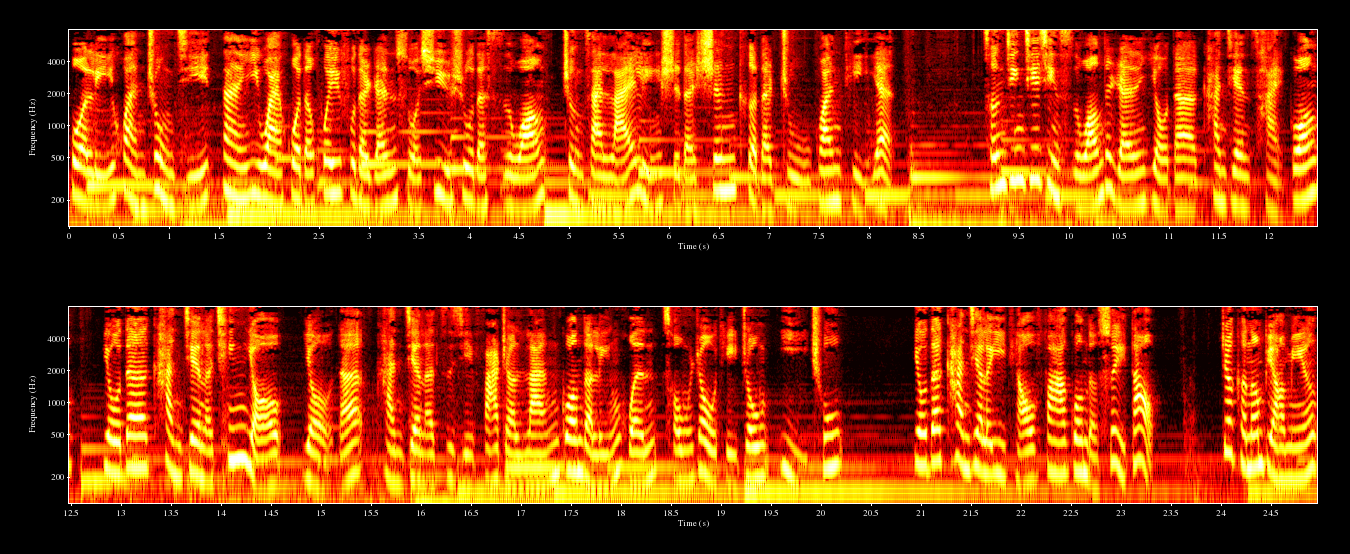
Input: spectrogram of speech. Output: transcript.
或罹患重疾但意外获得恢复的人所叙述的死亡正在来临时的深刻的主观体验。曾经接近死亡的人，有的看见彩光，有的看见了亲友，有的看见了自己发着蓝光的灵魂从肉体中溢出，有的看见了一条发光的隧道。这可能表明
